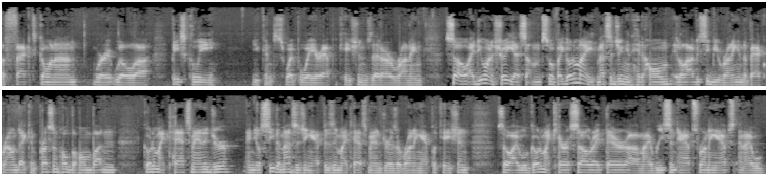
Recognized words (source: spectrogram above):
effect going on where it will uh, basically you can swipe away your applications that are running. So I do want to show you guys something. So if I go to my messaging and hit home, it'll obviously be running in the background. I can press and hold the home button, go to my task manager, and you'll see the messaging app is in my task manager as a running application. So I will go to my carousel right there, uh, my recent apps, running apps, and I will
